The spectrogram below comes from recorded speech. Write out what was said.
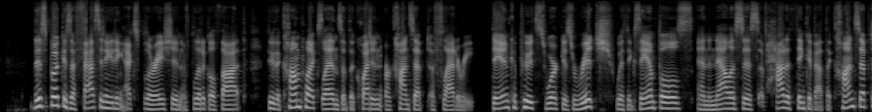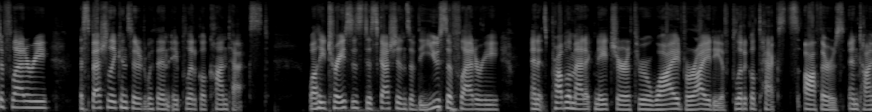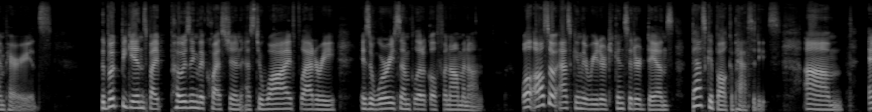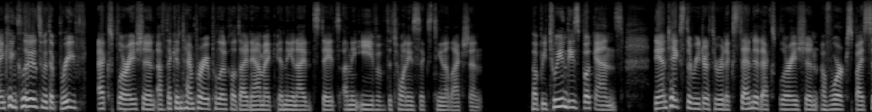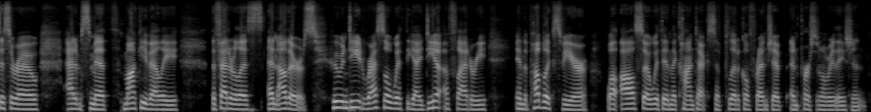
This book is a fascinating exploration of political thought through the complex lens of the question or concept of flattery. Dan Kapust's work is rich with examples and analysis of how to think about the concept of flattery, especially considered within a political context. While he traces discussions of the use of flattery and its problematic nature through a wide variety of political texts, authors, and time periods. The book begins by posing the question as to why flattery is a worrisome political phenomenon, while also asking the reader to consider Dan's basketball capacities, um, and concludes with a brief exploration of the contemporary political dynamic in the United States on the eve of the 2016 election. But between these bookends, Dan takes the reader through an extended exploration of works by Cicero, Adam Smith, Machiavelli, the Federalists, and others who indeed wrestle with the idea of flattery in the public sphere while also within the context of political friendship and personal relations.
